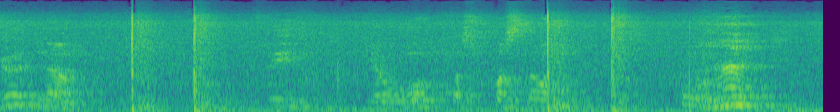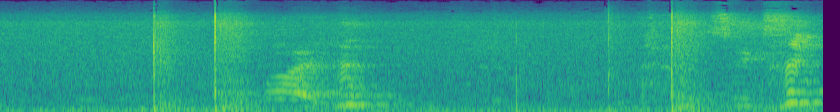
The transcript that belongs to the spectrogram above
Good now. Three. Yo, oh, pas-pas na. Four. Five. Six.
